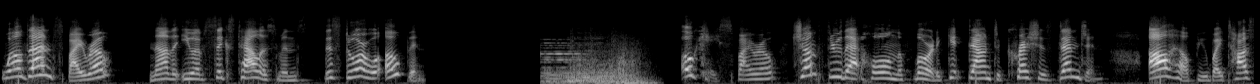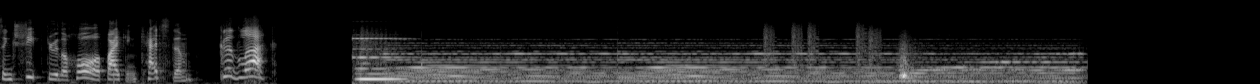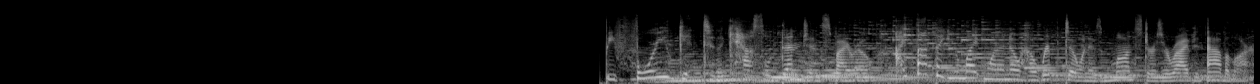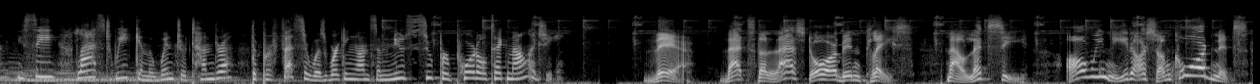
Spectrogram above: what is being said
Well done, Spyro. Now that you have six talismans, this door will open. Okay, Spyro, jump through that hole in the floor to get down to Crush's dungeon. I'll help you by tossing sheep through the hole if I can catch them. Good luck! Before you get to the castle dungeon, Spyro, I thought that you might want to know how Ripto and his monsters arrived in Avalar. You see, last week in the winter tundra, the professor was working on some new super portal technology. There. That's the last orb in place. Now let's see. All we need are some coordinates.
